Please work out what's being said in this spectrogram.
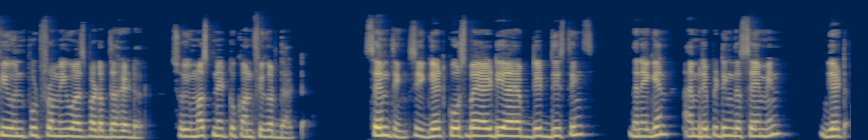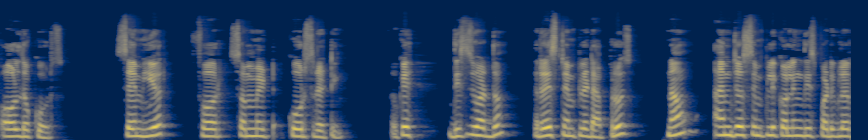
few input from you as part of the header. So you must need to configure that. Same thing. See get course by id i have did these things. Then again i'm repeating the same in get all the course. Same here for submit course rating. Okay? This is what the rest template approach now i'm just simply calling this particular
